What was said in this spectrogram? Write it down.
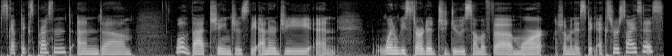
skeptics present, and um, well, that changes the energy and when we started to do some of the more shamanistic exercises,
